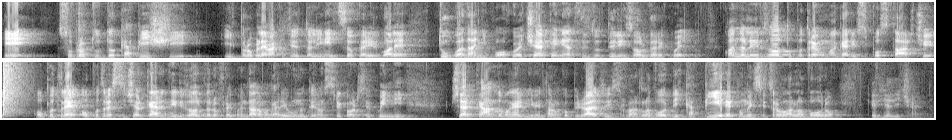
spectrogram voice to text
e soprattutto capisci il problema che ti ho detto all'inizio per il quale tu guadagni poco e cerca innanzitutto di risolvere quello. Quando l'hai risolto potremo magari spostarci o, potre- o potresti cercare di risolverlo frequentando magari uno dei nostri corsi e quindi cercando magari di diventare un copywriter, di trovare lavoro, di capire come si trova lavoro e via dicendo.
